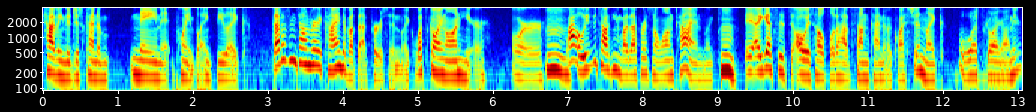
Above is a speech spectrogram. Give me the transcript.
having to just kind of name it point blank, be like, that doesn't sound very kind about that person. Like, what's going on here? Or, hmm. wow, we've been talking about that person a long time. Like, hmm. I I guess it's always helpful to have some kind of a question, like, what's going on here?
